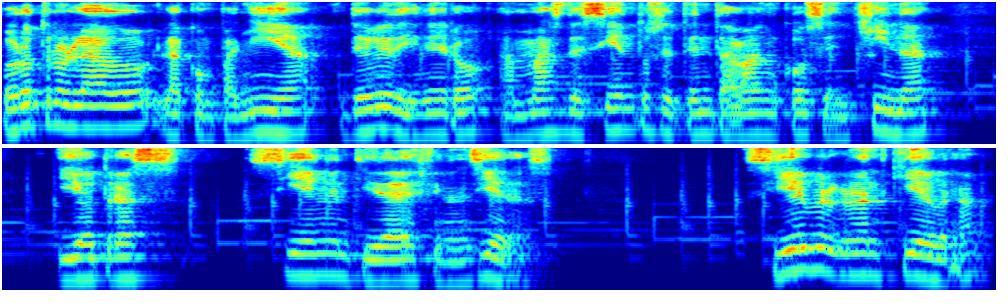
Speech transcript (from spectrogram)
Por otro lado, la compañía debe dinero a más de 170 bancos en China y otras 100 entidades financieras. Si Evergrande quiebra,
